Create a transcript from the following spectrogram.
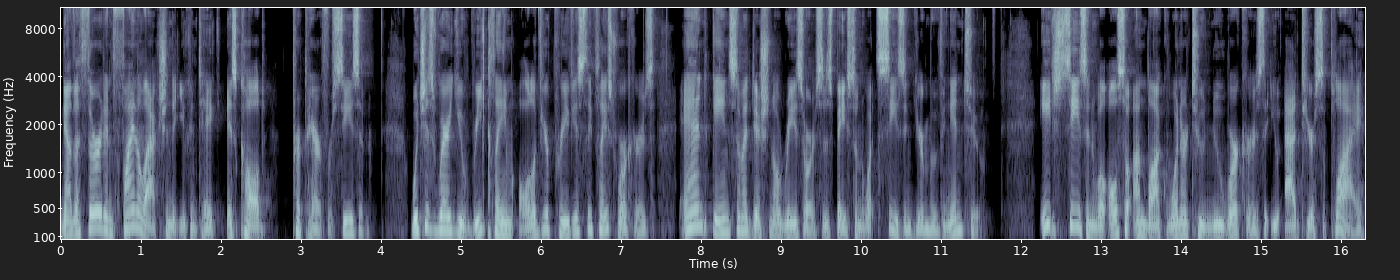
Now, the third and final action that you can take is called Prepare for Season, which is where you reclaim all of your previously placed workers and gain some additional resources based on what season you're moving into. Each season will also unlock one or two new workers that you add to your supply,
